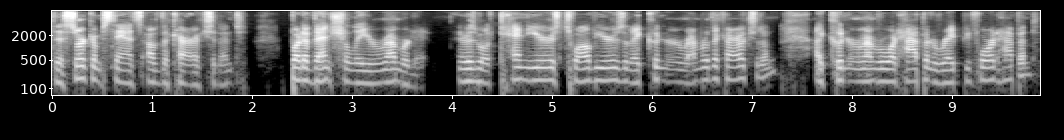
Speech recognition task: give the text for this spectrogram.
the circumstance of the car accident, but eventually remembered it. It was about 10 years, 12 years that I couldn't remember the car accident. I couldn't remember what happened right before it happened.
